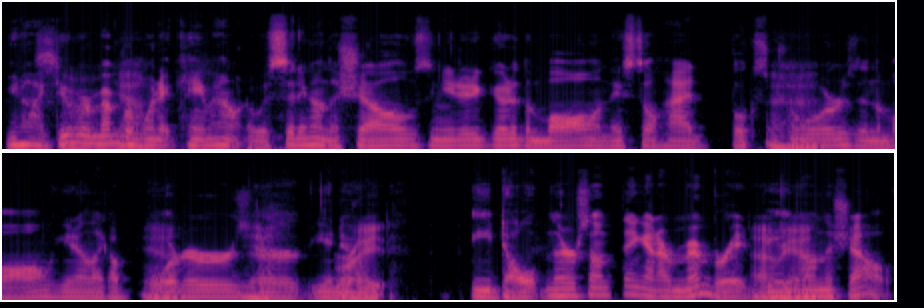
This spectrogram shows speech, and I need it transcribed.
You know, I do remember yeah. when it came out. It was sitting on the shelves, and you did go to the mall, and they still had bookstores in the mall. You know, like a Uh-huh. Yeah. Borders Yeah. or you know right. B Dalton or something. And I remember it Oh, being on the shelf.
